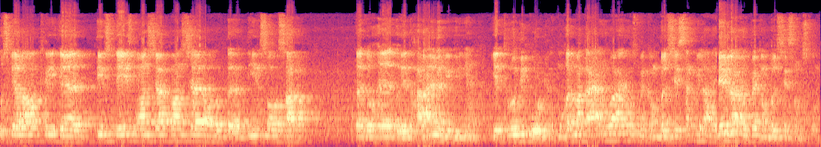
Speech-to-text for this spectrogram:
उसके अलावा थ्री तीन सौ तेईस, पाँच चार, पाँच छः और तीन सौ सात का जो है तो ये धाराएँ लगी हुई हैं, ये थ्रू दी कोर्ट है। मुकदमा कायम हुआ है, उसमें कंपलसेशन मिला है। डेढ़ लाख रुपए कंपलसेशन उसको।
